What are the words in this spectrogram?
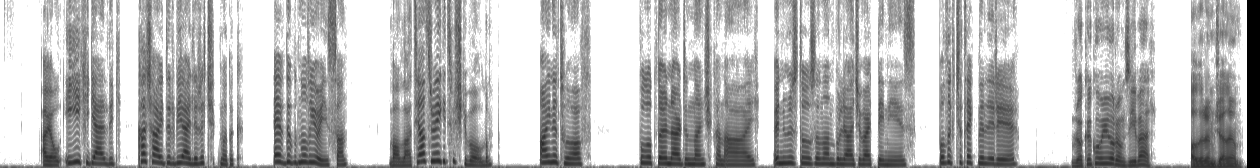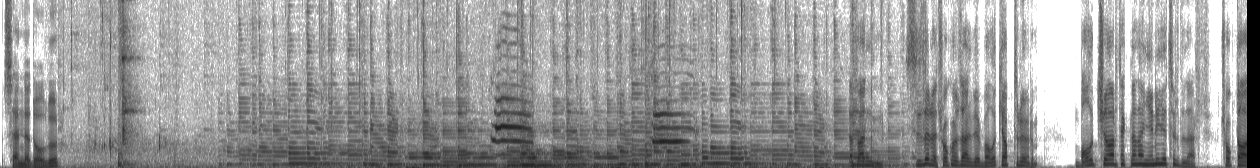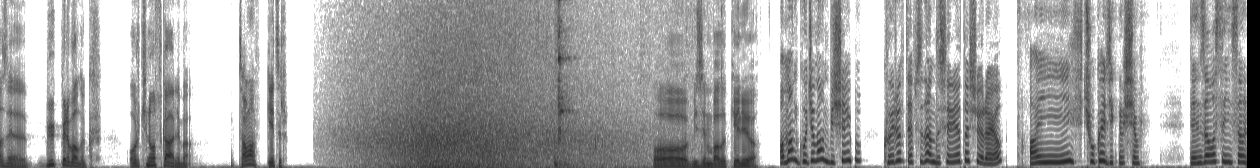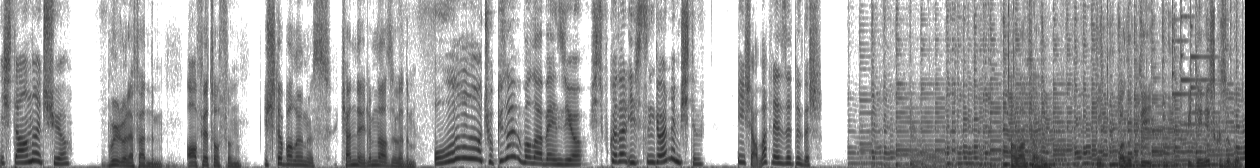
Ayol iyi ki geldik. Kaç aydır bir yerlere çıkmadık. Evde bunalıyor insan. Vallahi tiyatroya gitmiş gibi oldum. Aynı tuhaf. Bulutların ardından çıkan ay, önümüzde uzanan bu lacivert deniz, balıkçı tekneleri. Rakı koyuyorum Ziver Alırım canım. Sen de doldur. Efendim, sizlere çok özel bir balık yaptırıyorum. Balıkçılar tekneden yeni getirdiler. Çok taze, büyük bir balık. Orkinos galiba. Tamam getir Oo bizim balık geliyor. Aman kocaman bir şey bu. Kuyruğu tepsiden dışarıya taşıyor ayol. Ay çok acıkmışım. Deniz havası insanın iştahını açıyor. Buyurun efendim. Afiyet olsun. İşte balığınız. Kendi elimle hazırladım. Oo çok güzel bir balığa benziyor. Hiç bu kadar irisini görmemiştim. İnşallah lezzetlidir. Aman tanrım. Bu balık değil. Bir deniz kızı bu.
